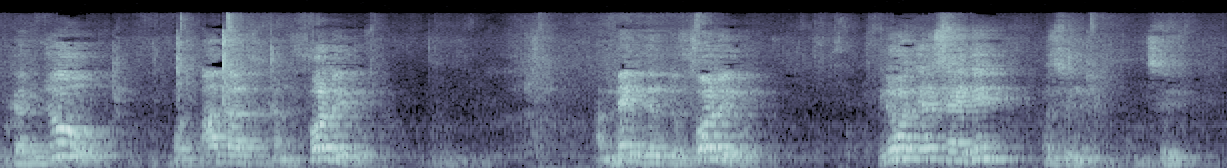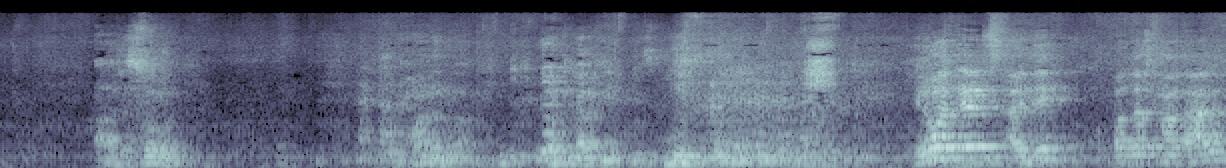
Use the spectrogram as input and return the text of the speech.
you can do what others can follow you and make them to follow you. You know what else I did? What's your name? See, Ah, the soul. Subhanallah. Don't cut me, please. you know what else I did? Allah subhanahu wa ta'ala?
